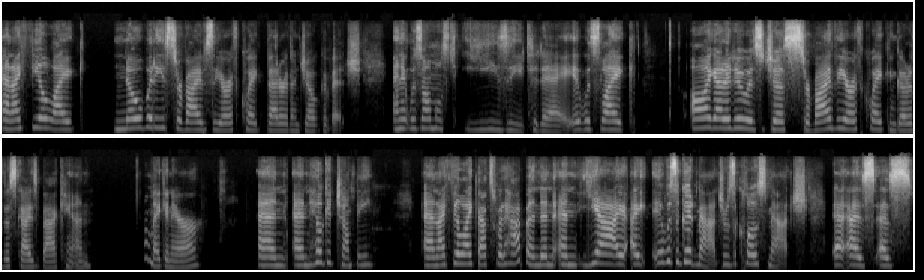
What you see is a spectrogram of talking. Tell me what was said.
and I feel like nobody survives the earthquake better than Djokovic. And it was almost easy today. It was like all I got to do is just survive the earthquake and go to this guy's backhand. He'll make an error and and he'll get jumpy. And I feel like that's what happened. And and yeah, I, I it was a good match. It was a close match as as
